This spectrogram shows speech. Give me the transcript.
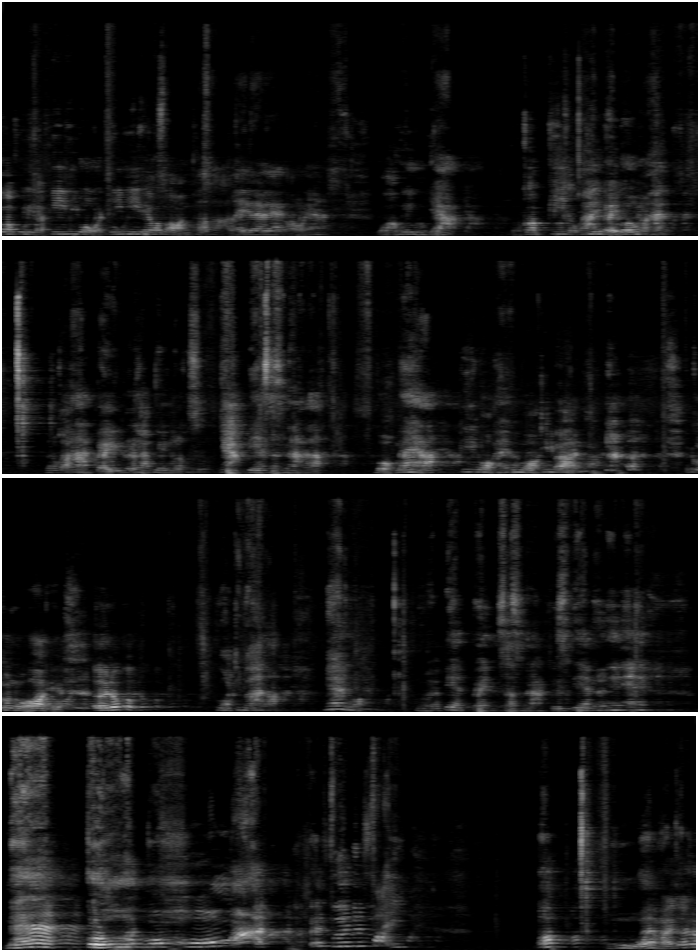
ก็คุยกับพี่ที่โบสถ์ที่พี่ที่เขาสอนภาษาอะไรแรกๆเราเนี่ยว่าไม่ยากแล้วก็พี่เขาให้ไบเบิลมาแล้วก็อ่านไประดับหนึ่งแล้วก็รู้สึกอยากเปลี่ยนศาสนาละบอกแม่ละพี่บอกให้มันบอกที่บ้านเป็นคนหัวอ่อนเนี่ยเออแล้วก็บอกที่บ้านละแม่บอกหนูจะเปลี่ยนเป็นศาสนาคริสเตียนแล้วแน่แม่โกรธโมโหมากเป็นฟืนเป็นไฟ อ๊อบหัวมันก็โด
